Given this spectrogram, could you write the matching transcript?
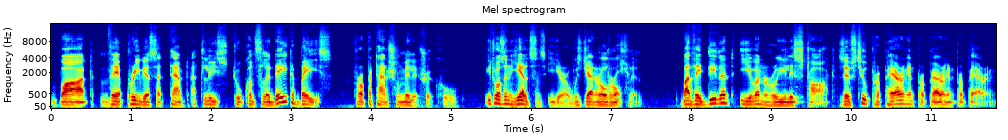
but their previous attempt at least to consolidate a base for a potential military coup. It was in Yeltsin's era with General Rokhlin. But they didn't even really start. They're still preparing and preparing and preparing.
